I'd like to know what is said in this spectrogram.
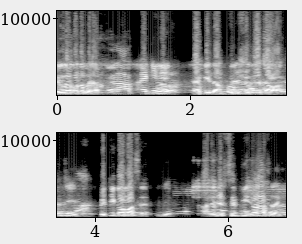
এগুলো কত করে? একই নেই। একই দাম পঁচিশশো করে চাওয়া। জি বিক্রি কম আছে? জি। আর নিজের সিল্কি জোড়া আছে নাকি?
